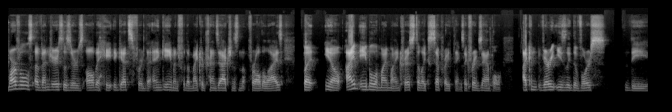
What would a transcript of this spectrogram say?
Marvel's Avengers deserves all the hate it gets for the end game and for the microtransactions and for all the lies. But you know, I'm able in my mind, Chris, to like separate things. Like for example, I can very easily divorce the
